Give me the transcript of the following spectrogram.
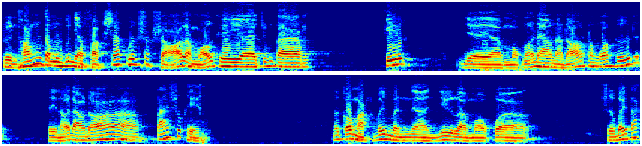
Truyền thống tâm linh của nhà Phật xác quyết, rất rõ là mỗi khi ờ, chúng ta ký ức về ờ, một nỗi đau nào đó trong quá khứ đó, thì nỗi đau đó ờ, tái xuất hiện. Nó có mặt với mình như là một sự bế tắc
